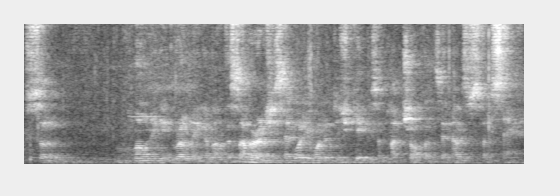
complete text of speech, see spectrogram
sort of moaning and groaning about the summer, and she said, what do you want to do? She gave me some hot chocolate, and I was just so sad.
